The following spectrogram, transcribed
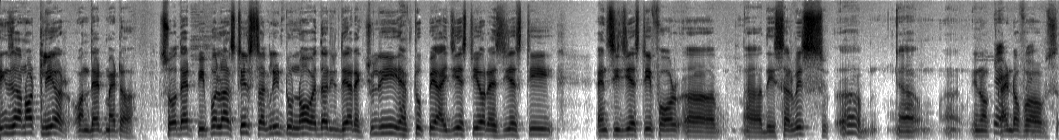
Things are not clear on that matter so that people are still struggling to know whether they are actually have to pay IGST or SGST and CGST for uh, uh, the service uh, uh, you know kind of a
